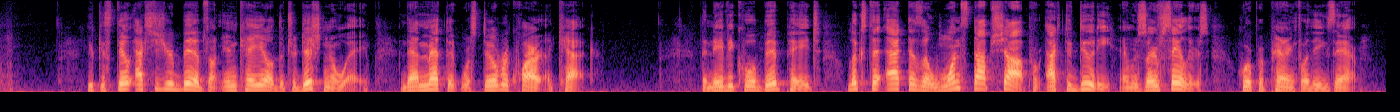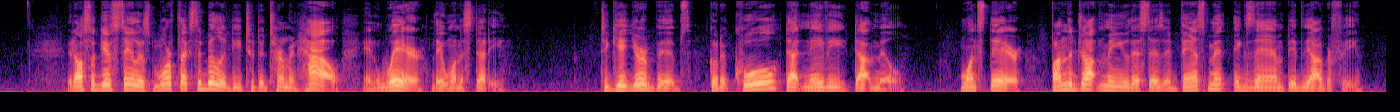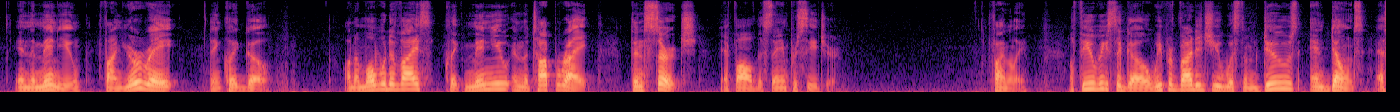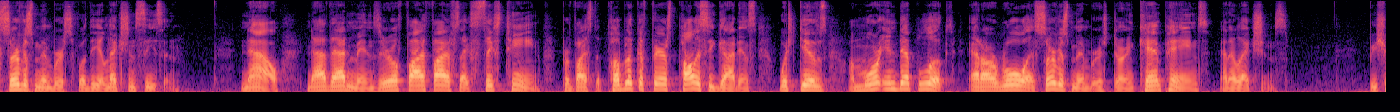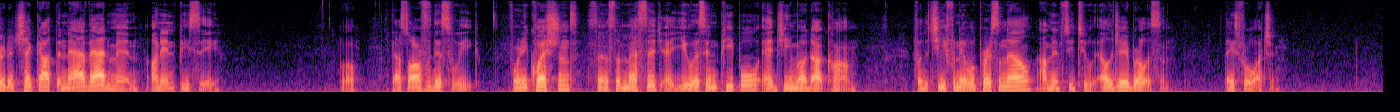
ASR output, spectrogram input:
You can still access your bibs on NKO the traditional way, and that method will still require a CAC. The Navy Cool bib page looks to act as a one-stop shop for active duty and reserve sailors who are preparing for the exam. It also gives sailors more flexibility to determine how and where they want to study. To get your bibs, go to cool.navy.mil. Once there, find the drop menu that says Advancement Exam Bibliography. In the menu, find your rate, then click Go. On a mobile device, click Menu in the top right, then Search, and follow the same procedure. Finally, a few weeks ago, we provided you with some do's and don'ts as service members for the election season. Now, NAVADMIN 055-16 provides the public affairs policy guidance, which gives a more in-depth look at our role as service members during campaigns and elections. Be sure to check out the NAVADMIN on NPC. Well, that's all for this week. For any questions, send us a message at usnpeople at gmail.com. For the Chief of Naval Personnel, I'm MC2 LJ Burleson. Thanks for watching.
